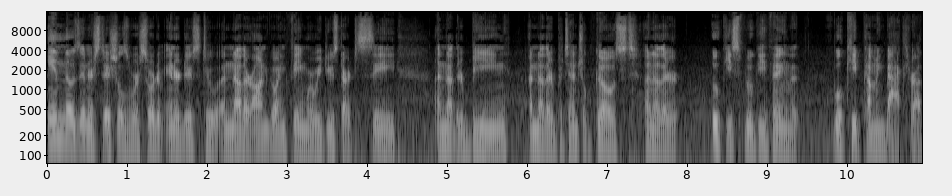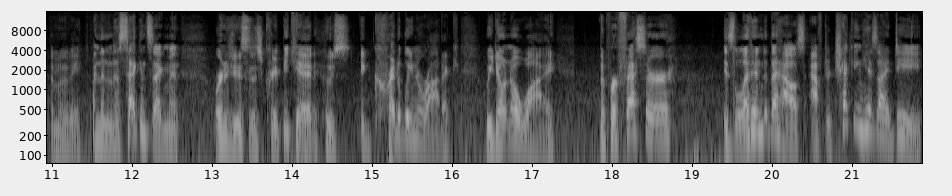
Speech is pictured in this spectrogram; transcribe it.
in those interstitials, we're sort of introduced to another ongoing theme where we do start to see another being, another potential ghost, another ooky spooky thing that will keep coming back throughout the movie. And then in the second segment, we're introduced to this creepy kid who's incredibly neurotic. We don't know why. The professor is let into the house after checking his ID,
